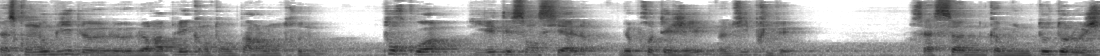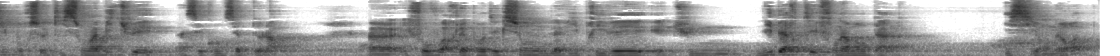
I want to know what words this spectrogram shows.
Parce qu'on oublie de le rappeler quand on parle entre nous pourquoi il est essentiel de protéger notre vie privée. Ça sonne comme une tautologie pour ceux qui sont habitués à ces concepts-là. Euh, il faut voir que la protection de la vie privée est une liberté fondamentale ici en Europe.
